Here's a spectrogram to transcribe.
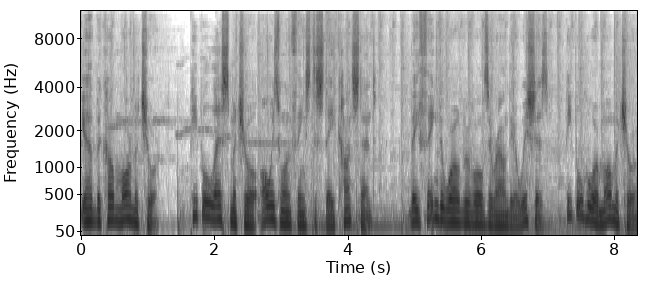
you have become more mature. People less mature always want things to stay constant. They think the world revolves around their wishes. People who are more mature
